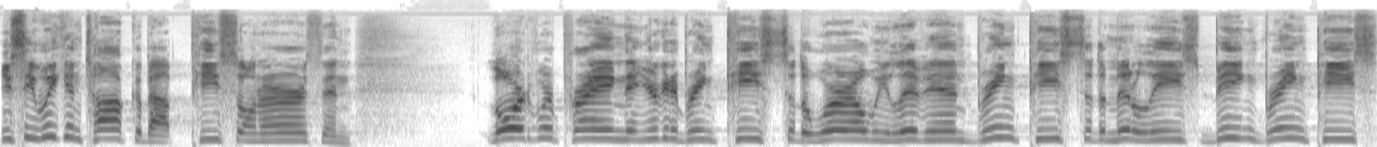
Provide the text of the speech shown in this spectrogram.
You see, we can talk about peace on earth and Lord, we're praying that you're going to bring peace to the world we live in, bring peace to the Middle East, bring, bring peace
